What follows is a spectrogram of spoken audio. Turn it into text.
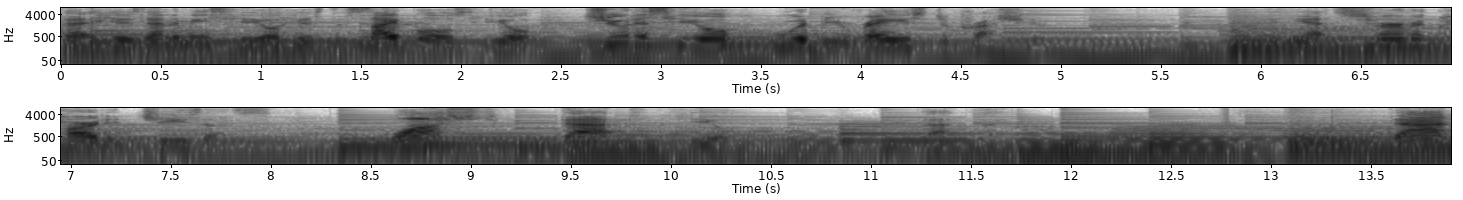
that his enemies heel, his disciples' heel, Judas' heel would be raised to crush him. And yet, servant hearted Jesus washed that heel that night. That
